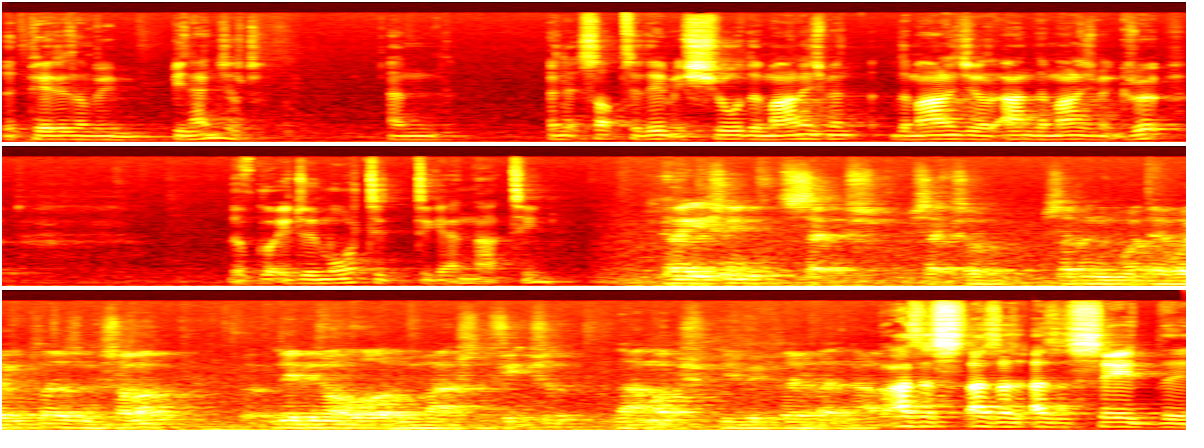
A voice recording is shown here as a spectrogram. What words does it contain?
the pair of them have been injured, and and it's up to them to show the management, the manager and the management group, they've got to do more to, to get in that team. I think you've seen six, six or seven what the white players in the summer, but maybe not a lot of them actually featured that much. You've been playing like that. As I, as I, as I said, the,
